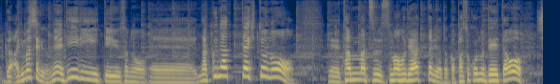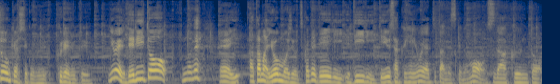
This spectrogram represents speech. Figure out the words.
ーがありましたけどね、ディーリーっていう、その、えー、亡くなった人の、え、端末、スマホであったりだとか、パソコンのデータを消去してくれるという、いわゆるデリートのね、えー、頭4文字を使ってデイリー、ディーリーっていう作品をやってたんですけども、須田くんと。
